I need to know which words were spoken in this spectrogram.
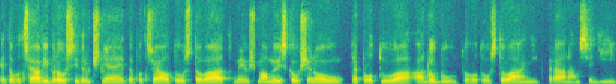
je to potřeba vybrousit ručně, je to potřeba otoustovat, my už máme vyzkoušenou teplotu a, a dobu toho toustování, která nám sedí,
